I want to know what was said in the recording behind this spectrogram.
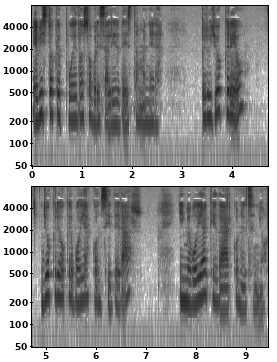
He visto que puedo sobresalir de esta manera. Pero yo creo, yo creo que voy a considerar y me voy a quedar con el Señor.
